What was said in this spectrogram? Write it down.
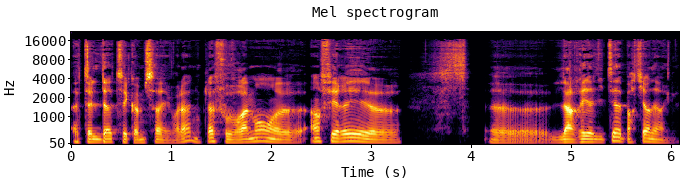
à, telle date c'est comme ça, et voilà. Donc là, il faut vraiment euh, inférer euh, la réalité à partir des règles.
